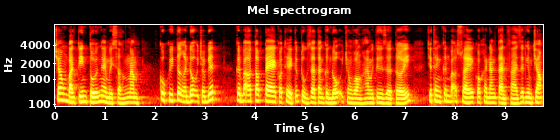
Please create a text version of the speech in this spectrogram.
Trong bản tin tối ngày 16 tháng 5, Cục Khí tượng Ấn Độ cho biết cơn bão Tokte có thể tiếp tục gia tăng cường độ trong vòng 24 giờ tới, trở thành cơn bão xoáy có khả năng tàn phá rất nghiêm trọng.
